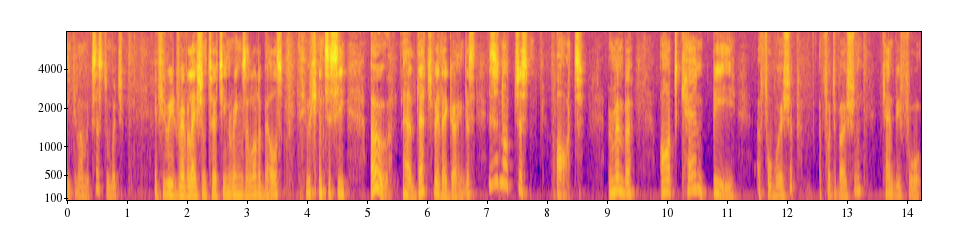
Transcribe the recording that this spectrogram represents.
economic system, which if you read Revelation 13, rings a lot of bells. You begin to see, oh, uh, that's where they're going. This, this is not just art. Remember, art can be for worship, for devotion, can be for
